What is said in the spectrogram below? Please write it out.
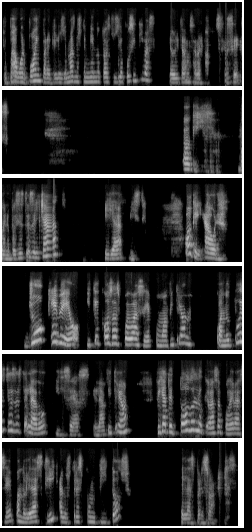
tu PowerPoint para que los demás no estén viendo todas tus diapositivas. Y ahorita vamos a ver cómo se hace eso. Ok, bueno, pues este es el chat y ya viste. Ok, ahora yo qué veo y qué cosas puedo hacer como anfitrión. Cuando tú estés de este lado y seas el anfitrión, fíjate todo lo que vas a poder hacer cuando le das clic a los tres puntitos de las personas.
